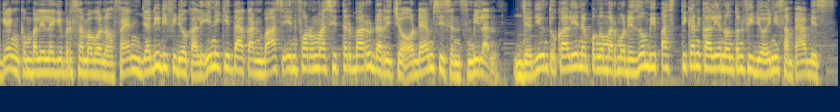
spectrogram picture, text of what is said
geng, kembali lagi bersama gue Noven. Jadi di video kali ini kita akan bahas informasi terbaru dari CODM Season 9 Jadi untuk kalian yang penggemar mode zombie pastikan kalian nonton video ini sampai habis.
